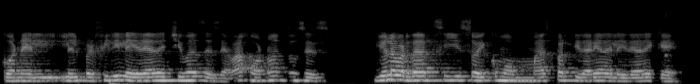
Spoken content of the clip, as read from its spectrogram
con el, el perfil y la idea de Chivas desde abajo, ¿no? Entonces yo la verdad sí soy como más partidaria de la idea de que...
